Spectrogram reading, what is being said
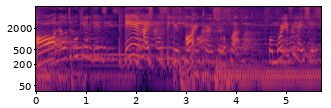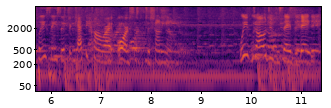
All eligible candidates and high school seniors are encouraged to apply. For more information, please see Sister Kathy Conright or Sister Tashani Young. We've told you to save the date.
